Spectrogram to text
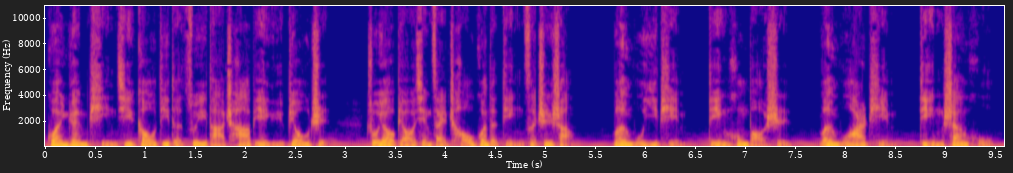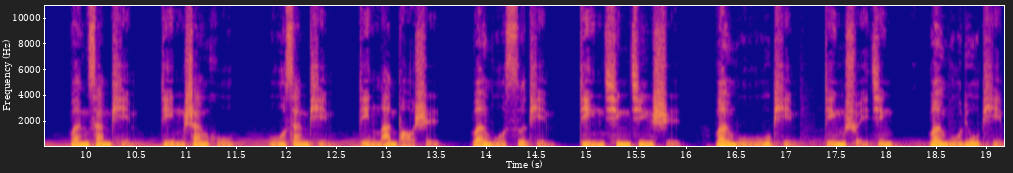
官员品级高低的最大差别与标志，主要表现在朝官的顶子之上。文武一品顶红宝石，文武二品。顶珊瑚，文三品；顶珊瑚，武三品；顶蓝宝石，文武四品；顶青金石，文武五品；顶水晶，文武六品；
